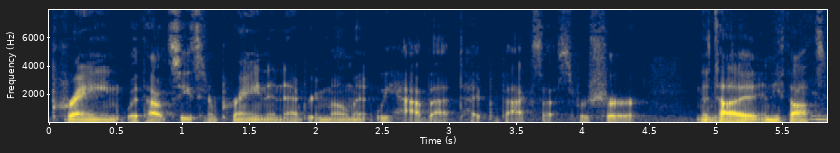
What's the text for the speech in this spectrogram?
praying without ceasing or praying in every moment. We have that type of access for sure. Natalia, any thoughts?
